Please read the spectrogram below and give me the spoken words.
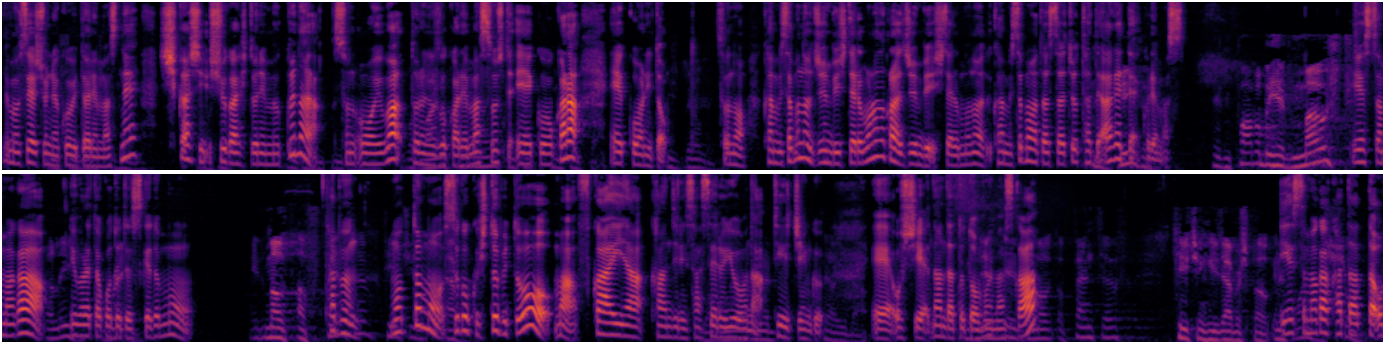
でも聖書にはこう言ってありますね。しかし、主が人に向くなら、その覆いは取り除かれます。そして栄光から栄光にと、その神様の準備しているものから準備しているもの、神様は私たちを立て上げてくれます。イエス様が言われたことですけども、多分最もすごく人々をま不快な感じにさせるようなティーチング、え教え何だったと思いますか？イエス様が語った教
